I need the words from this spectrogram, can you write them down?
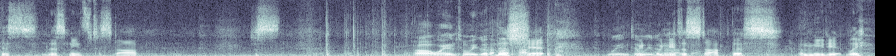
This this needs to stop. Just Oh, wait until we go to this shit. Wait until We, we, we need to stop this immediately.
